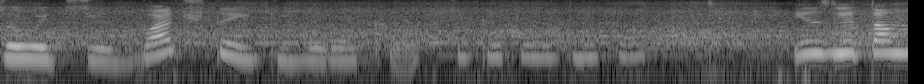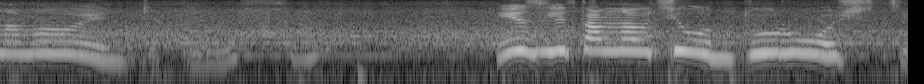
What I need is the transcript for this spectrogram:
залетів. Бачите, який дурачок тільки що злітав. Він злітав на маленькі полоси. Він злітав на оцій от дорожці.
